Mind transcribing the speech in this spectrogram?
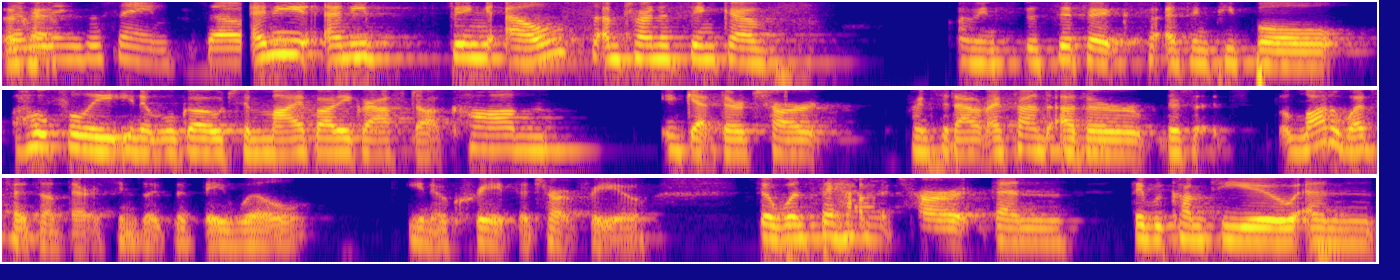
Everything's the same. So any anything else? I'm trying to think of I mean, specifics, I think people hopefully, you know, will go to mybodygraph.com and get their chart printed out. I found other, there's a lot of websites out there. It seems like that they will, you know, create the chart for you. So once they have the chart, then they would come to you and,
